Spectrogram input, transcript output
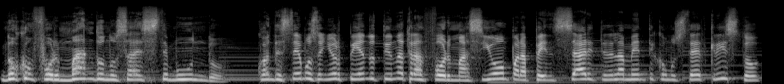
no conformándonos a este mundo, cuando estemos, Señor, pidiéndote una transformación para pensar y tener la mente como usted, Cristo,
